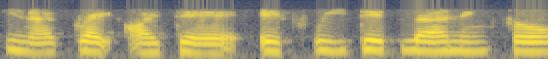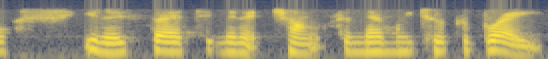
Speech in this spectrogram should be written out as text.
you know great idea if we did learning for you know 30 minute chunks and then we took a break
